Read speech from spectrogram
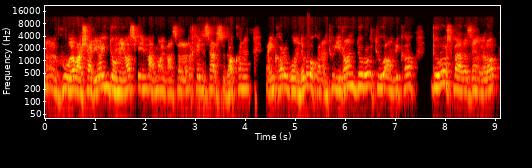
حقوق بشری های دنیاست که این مسئله رو خیلی سر صدا کنن و این کار رو گنده بکنن. تو ایران تو آمریکا درست بعد از انقلاب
